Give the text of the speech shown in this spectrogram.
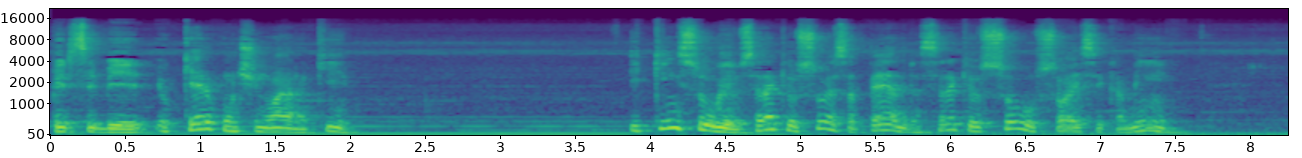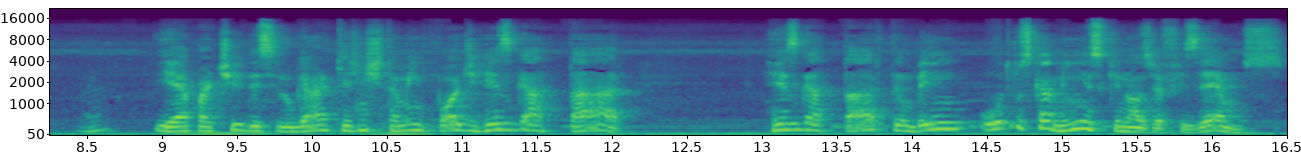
perceber, eu quero continuar aqui? E quem sou eu? Será que eu sou essa pedra? Será que eu sou só esse caminho? Né? E é a partir desse lugar que a gente também pode resgatar, resgatar também outros caminhos que nós já fizemos,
